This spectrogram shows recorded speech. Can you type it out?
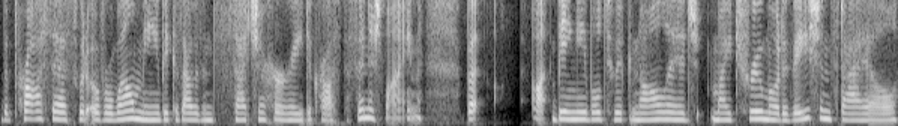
the process would overwhelm me because I was in such a hurry to cross the finish line. But uh, being able to acknowledge my true motivation style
